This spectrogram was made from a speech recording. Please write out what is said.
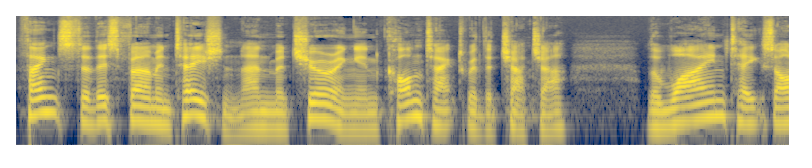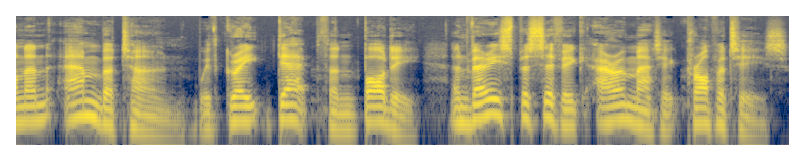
Thanks to this fermentation and maturing in contact with the chacha, the wine takes on an amber tone with great depth and body and very specific aromatic properties.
